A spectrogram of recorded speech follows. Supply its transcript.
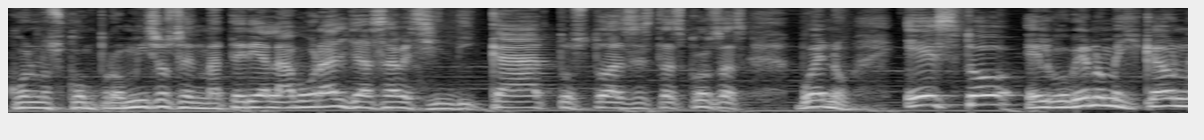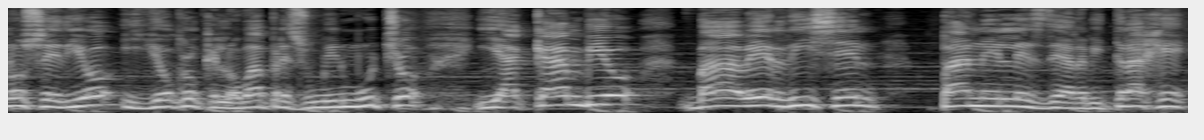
con los compromisos en materia laboral, ya sabes, sindicatos, todas estas cosas. Bueno, esto el gobierno mexicano no se dio y yo creo que lo va a presumir mucho y a cambio va a haber, dicen, paneles de arbitraje.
